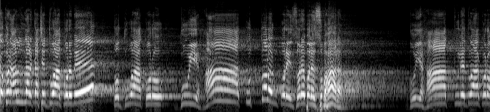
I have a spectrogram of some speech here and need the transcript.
যখন আল্লাহর কাছে দোয়া করবে, তো দোয়া করো, দুই হাত উত্তোলন করে জোরে বলে সুভার দুই হাত তুলে দোয়া করো,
